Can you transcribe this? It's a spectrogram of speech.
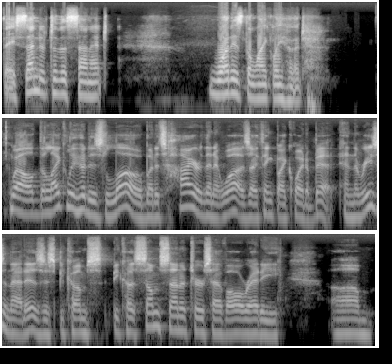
They send it to the Senate. What is the likelihood? Well, the likelihood is low, but it's higher than it was, I think, by quite a bit. And the reason that is is becomes because some senators have already um,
